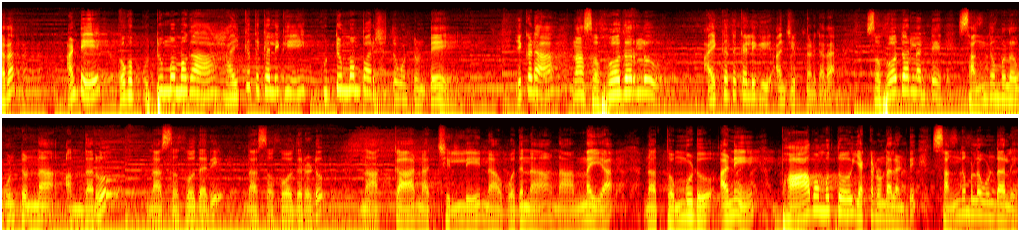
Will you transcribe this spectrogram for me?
కదా? అంటే ఒక కుటుంబముగా ఐక్యత కలిగి కుటుంబం పరిస్థితి ఉంటుంటే ఇక్కడ నా సహోదరులు ఐక్యత కలిగి అని చెప్తున్నాడు కదా. సహోదరులు అంటే సంఘములో ఉంటున్న అందరూ నా సహోదరి నా సహోదరుడు నా అక్క నా చెల్లి నా వదిన నా అన్నయ్య నా తమ్ముడు అనే భావముతో ఎక్కడ ఉండాలంటే సంఘములో ఉండాలి.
